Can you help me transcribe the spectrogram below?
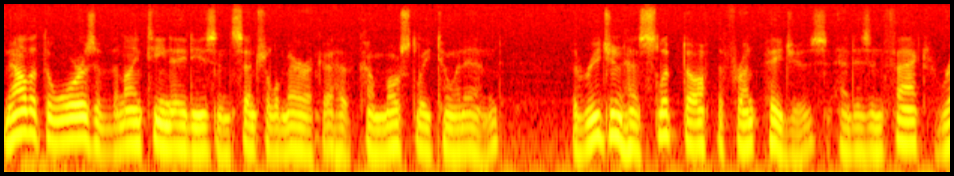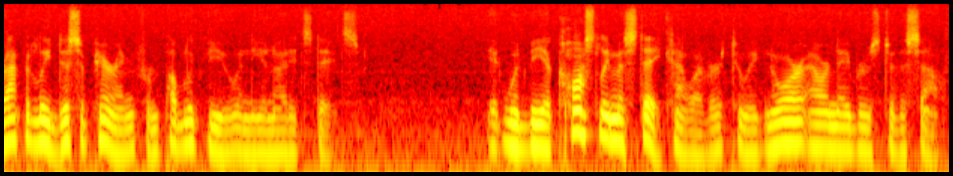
Now that the wars of the 1980s in Central America have come mostly to an end, the region has slipped off the front pages and is in fact rapidly disappearing from public view in the United States. It would be a costly mistake, however, to ignore our neighbors to the south.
